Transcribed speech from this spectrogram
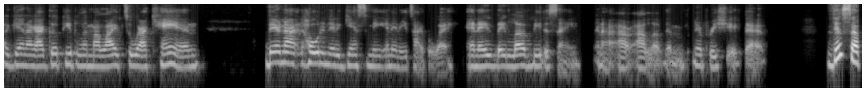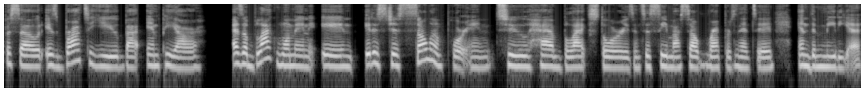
again i got good people in my life to where i can they're not holding it against me in any type of way and they they love me the same and i i, I love them and appreciate that. This episode is brought to you by npr as a black woman in it is just so important to have black stories and to see myself represented in the media.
